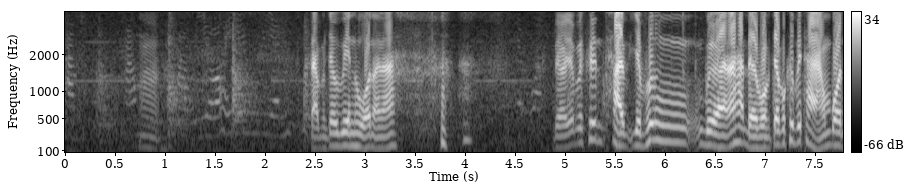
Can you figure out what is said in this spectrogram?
ทำทำอืม เขาย้อยเรียนแต่มันจะเวียนหัวหน่อยนะ เดี๋ยวจะไปขึ้นถ่ายอย่าเพิ่งเบื่อนะ เดี๋ยวผมจะไปขึ้นไปถ่ายข้างบน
